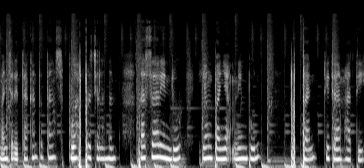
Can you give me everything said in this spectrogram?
menceritakan tentang sebuah perjalanan rasa rindu yang banyak menimbun beban di dalam hati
